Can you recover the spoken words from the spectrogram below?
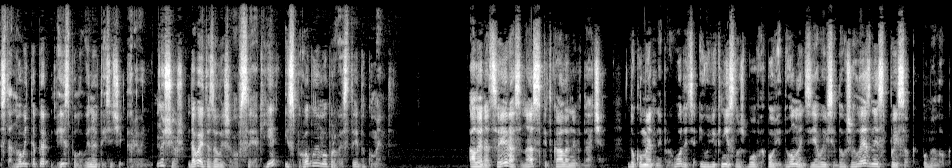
становить тепер 2500 гривень. Ну що ж, давайте залишимо все як є і спробуємо провести документ. Але на цей раз нас спіткала невдача. Документ не проводиться, і у вікні службових повідомлень з'явився довжелезний список помилок.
